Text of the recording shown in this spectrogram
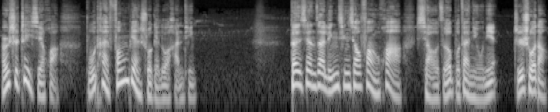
而是这些话不太方便说给洛寒听。但现在林清霄放话，小泽不再扭捏，直说道：“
